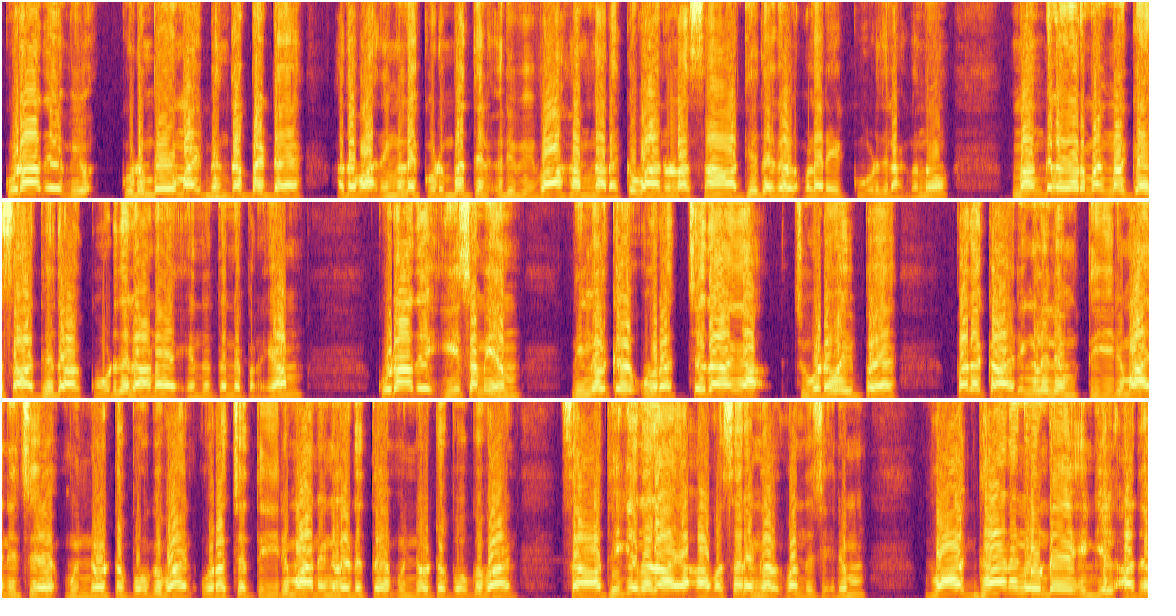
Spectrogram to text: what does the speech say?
കൂടാതെ കുടുംബവുമായി ബന്ധപ്പെട്ട് അഥവാ നിങ്ങളുടെ കുടുംബത്തിൽ ഒരു വിവാഹം നടക്കുവാനുള്ള സാധ്യതകൾ വളരെ കൂടുതലാകുന്നു. മംഗളകർമ്മങ്ങൾക്ക് സാധ്യത കൂടുതലാണ് എന്ന് തന്നെ പറയാം. കൂടാതെ ഈ സമയം നിങ്ങൾക്ക് ഉറച്ചതായ ചുവടുവയ്പ് പല കാര്യങ്ങളിലും തീരുമാനിച്ച് മുന്നോട്ട് പോകുവാൻ ഉറച്ച തീരുമാനങ്ങളെടുത്ത് മുന്നോട്ട് പോകുവാൻ സാധിക്കുന്നതായ അവസരങ്ങൾ വന്നു ചേരും. വാഗ്ദാനങ്ങളുണ്ട് എങ്കിൽ അത്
